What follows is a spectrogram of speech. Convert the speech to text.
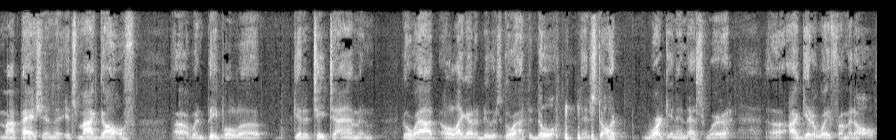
my passion. It's my golf. Uh, when people uh, get a tee time and go out, all I got to do is go out the door and start working, and that's where uh, I get away from it all.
